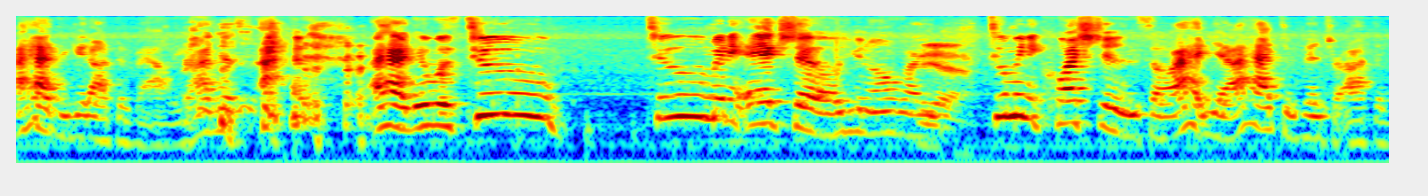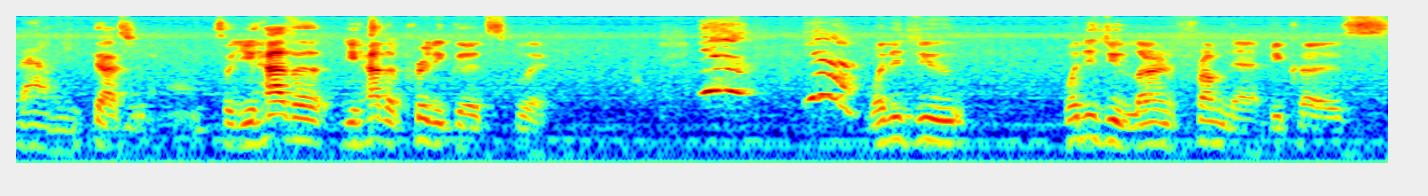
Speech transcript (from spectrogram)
I had to get out the valley. I just I, had it was too too many eggshells, you know, like Yeah. too many questions. So I had yeah, I had to venture out the valley. Gotcha. So you had a you had a pretty good split. Yeah, yeah. What did you what did you learn from that? Because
